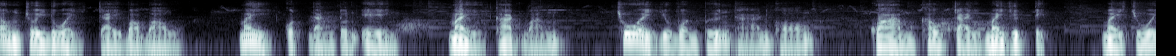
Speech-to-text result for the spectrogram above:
ต้องช่วยด้วยใจเบาๆ ไม่กดดันตนเอง ไม่คาดหวัง ช่วยอยู่บนพื้นฐานของความเข้าใจไม่ยึดติด ไม่ช่วย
